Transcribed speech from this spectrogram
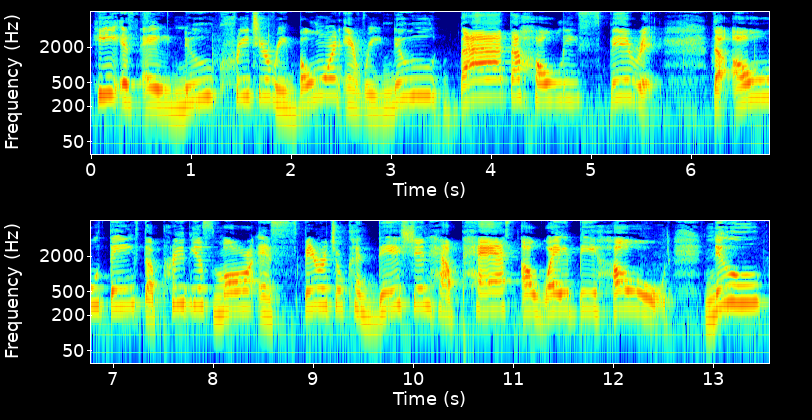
he is a new creature, reborn and renewed by the Holy Spirit. The old things, the previous moral and spiritual condition have passed away. Behold, new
